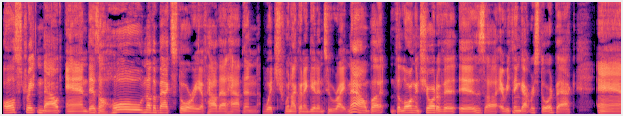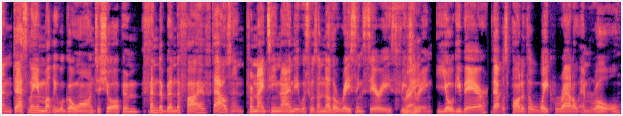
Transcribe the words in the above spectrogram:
all straightened out, and there's a whole nother backstory of how that happened, which we're not going to get into right now. But the long and short of it is uh, everything got restored back, And Dastardly and Muttley will go on to show up in Fender Bender 5000 from 1990, which was another racing series featuring right. Yogi Bear that was part of the Wake, Rattle, and Roll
